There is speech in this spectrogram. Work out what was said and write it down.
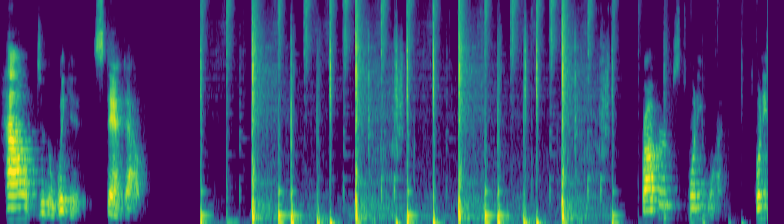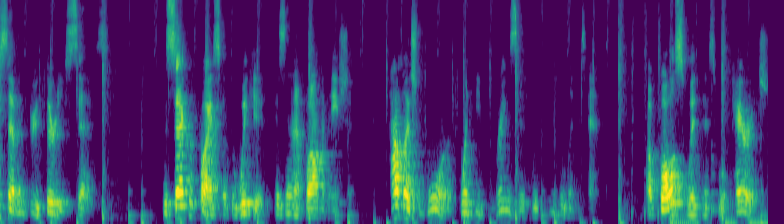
How do the wicked stand out? Proverbs 21, 27 through 30 says, The sacrifice of the wicked is an abomination. How much more when he brings it with evil intent? A false witness will perish,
